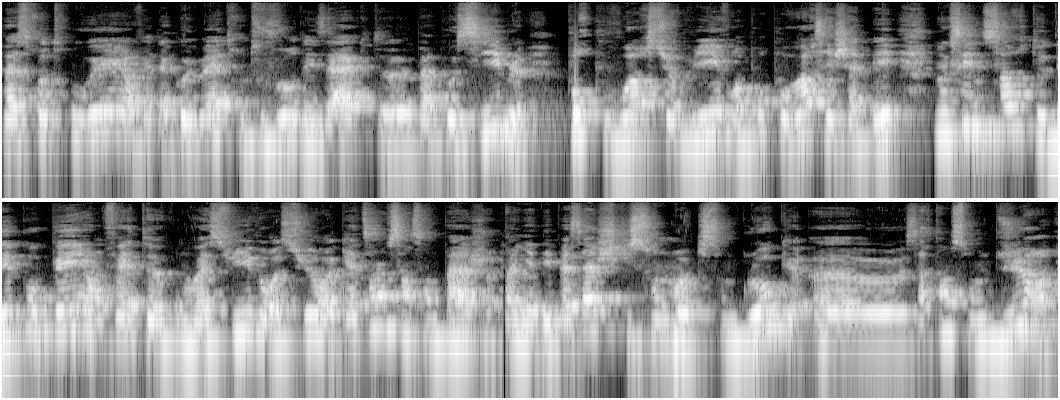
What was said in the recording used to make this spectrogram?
va se retrouver en fait à commettre toujours des actes euh, pas possibles pour pouvoir survivre, pour pouvoir s'échapper. Donc c'est une sorte d'épopée en fait euh, qu'on va suivre sur 400 ou 500 pages. Enfin, il y a des passages qui sont euh, qui sont glauques, euh, certains sont durs,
